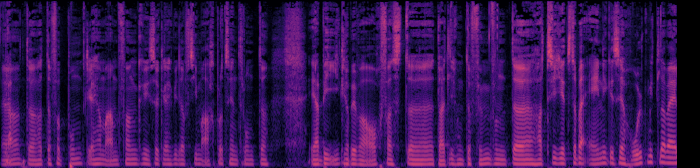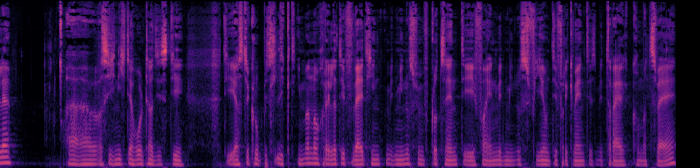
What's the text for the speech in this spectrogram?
Ja, Ja. da hat der Verbund gleich am Anfang, ist er gleich wieder auf 7, 8 Prozent runter. RBI, glaube ich, war auch fast äh, deutlich unter 5 und äh, hat sich jetzt aber einiges erholt mittlerweile. Äh, was sich nicht erholt hat, ist die, die erste Gruppe liegt immer noch relativ weit hinten mit minus 5 Prozent, die EVN mit minus 4 und die Frequentis mit 3,2.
